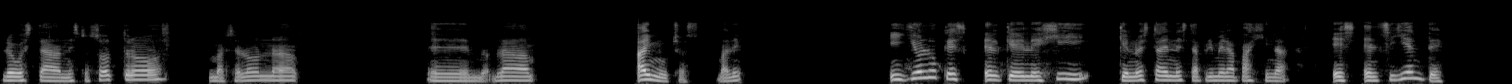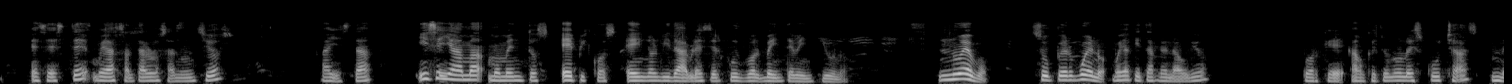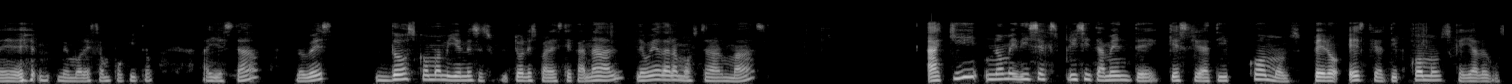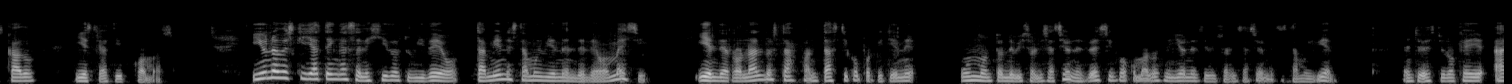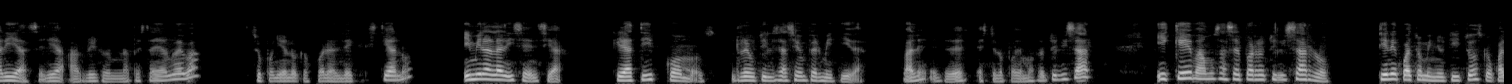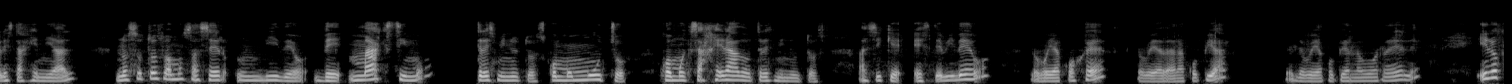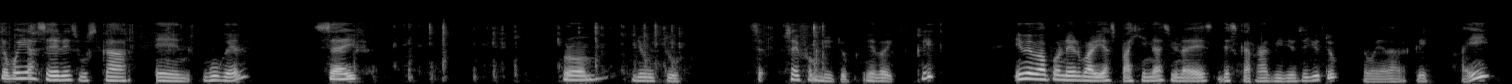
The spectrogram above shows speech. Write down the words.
Luego están estos otros. Barcelona. Eh, bla, bla. Hay muchos, ¿vale? Y yo lo que es el que elegí, que no está en esta primera página, es el siguiente. Es este. Voy a saltar los anuncios. Ahí está. Y se llama Momentos épicos e inolvidables del fútbol 2021. Nuevo. Súper bueno. Voy a quitarle el audio. Porque aunque tú no lo escuchas, me, me molesta un poquito. Ahí está. ¿Lo ves? 2, millones de suscriptores para este canal. Le voy a dar a mostrar más. Aquí no me dice explícitamente que es Creative Commons, pero es Creative Commons, que ya lo he buscado, y es Creative Commons. Y una vez que ya tengas elegido tu video, también está muy bien el de Leo Messi. Y el de Ronaldo está fantástico porque tiene un montón de visualizaciones. ¿Ves? 5,2 millones de visualizaciones. Está muy bien. Entonces tú lo que harías sería abrirlo en una pestaña nueva, suponiendo que fuera el de Cristiano. Y mira la licencia. Creative Commons. Reutilización permitida. ¿Vale? Entonces este lo podemos reutilizar. ¿Y qué vamos a hacer para reutilizarlo? Tiene cuatro minutitos, lo cual está genial nosotros vamos a hacer un vídeo de máximo tres minutos, como mucho, como exagerado tres minutos. Así que este video lo voy a coger, lo voy a dar a copiar, le voy a copiar la URL y lo que voy a hacer es buscar en Google Save from YouTube. Save from YouTube. Le doy clic y me va a poner varias páginas y una es descargar vídeos de YouTube. Le voy a dar clic ahí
